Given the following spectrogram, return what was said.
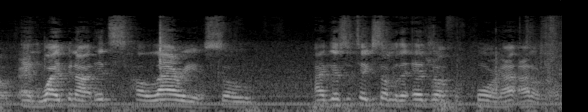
okay. and wiping out. It's hilarious. So I guess it takes some of the edge off of porn. I, I don't know.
